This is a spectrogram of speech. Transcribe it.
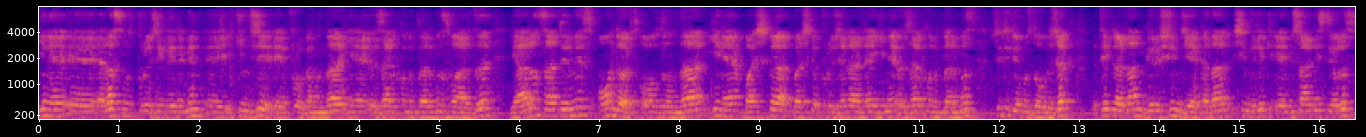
yine e, Erasmus projelerinin e, ikinci e, programında yine özel konuklarımız vardı. Yarın saatlerimiz 14 olduğunda yine başka başka projelerle yine özel konuklarımız stüdyomuzda olacak. Tekrardan görüşünceye kadar şimdilik e, müsaade istiyoruz.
